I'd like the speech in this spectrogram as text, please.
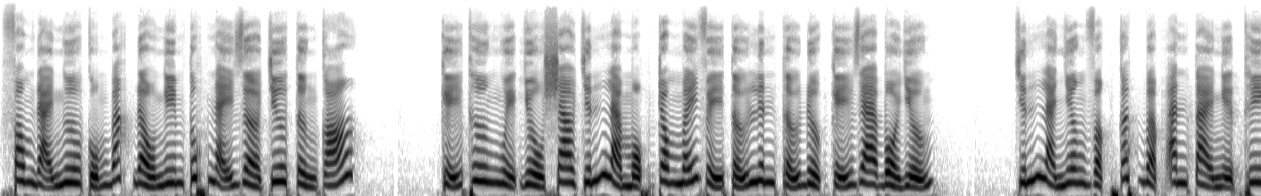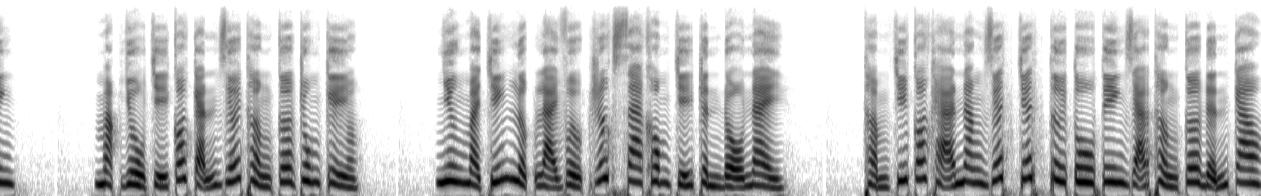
Phong Đại Ngư cũng bắt đầu nghiêm túc nãy giờ chưa từng có. Kỷ Thương Nguyệt dù sao chính là một trong mấy vị tử linh tử được kỹ gia bồi dưỡng, chính là nhân vật cấp bậc anh tài nghịch thiên. Mặc dù chỉ có cảnh giới thần cơ trung kỳ, nhưng mà chiến lực lại vượt rất xa không chỉ trình độ này, thậm chí có khả năng giết chết tươi tu tiên giả thần cơ đỉnh cao.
